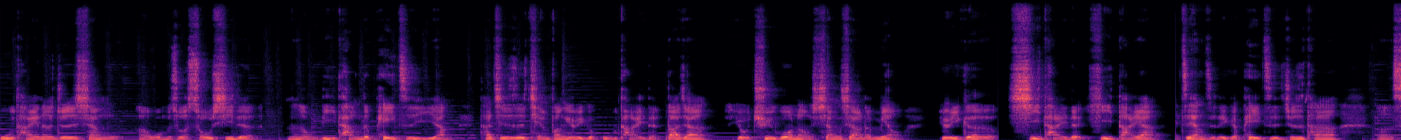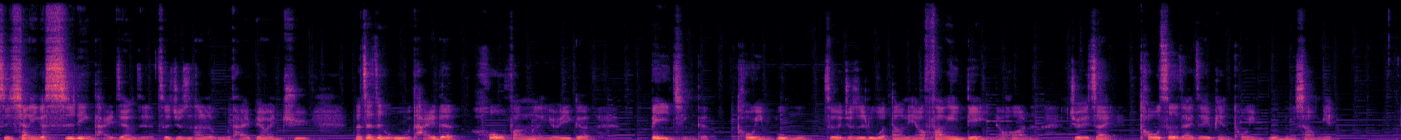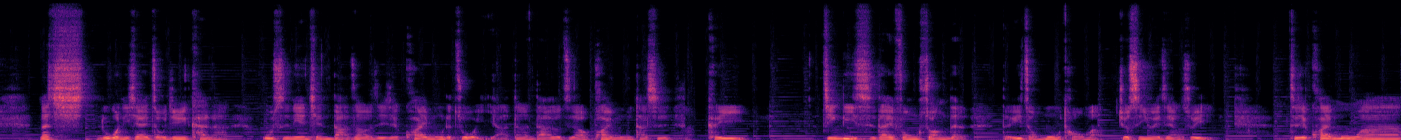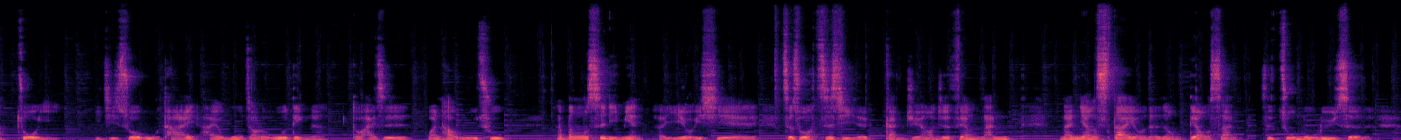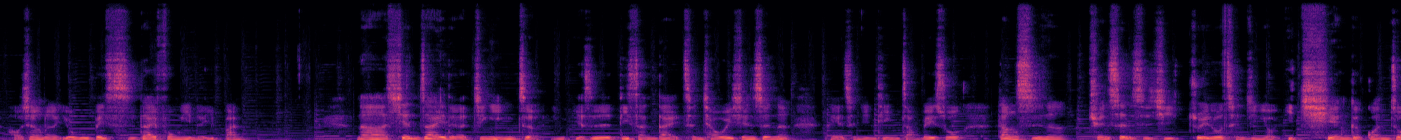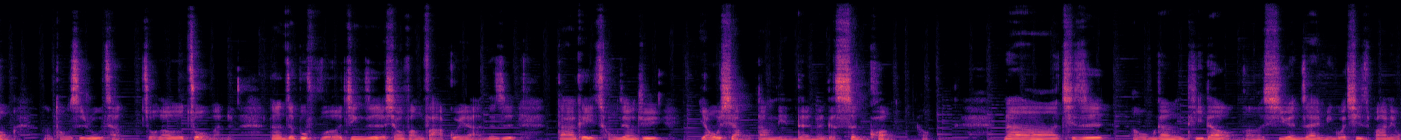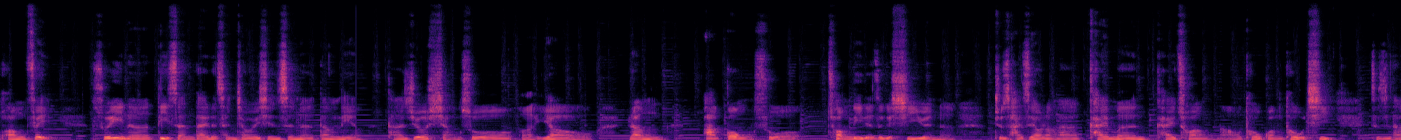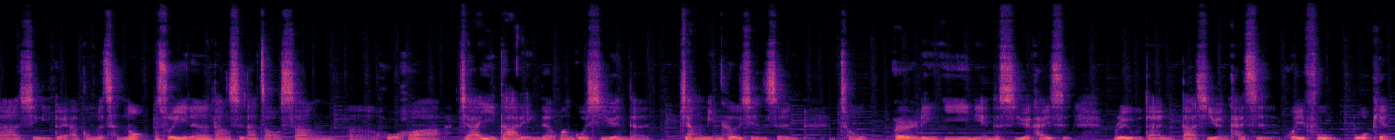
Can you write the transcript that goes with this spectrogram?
舞台呢就是像呃我们所熟悉的那种礼堂的配置一样，它其实是前方有一个舞台的。大家有去过那种乡下的庙，有一个戏台的戏台呀，这样子的一个配置，就是它呃是像一个司令台这样子的，这就是它的舞台表演区。那在这个舞台的后方呢，有一个背景的。投影布幕，这个就是如果当年要放映电影的话呢，就会在投射在这一片投影布幕上面。那如果你现在走进去看啊，五十年前打造的这些快木的座椅啊，当然大家都知道快木它是可以经历时代风霜的的一种木头嘛，就是因为这样，所以这些块木啊座椅，以及说舞台还有木造的屋顶呢，都还是完好如初。那办公室里面，呃，也有一些，这是我自己的感觉哈，就是非常南南洋 style 的那种吊扇，是祖母绿色的，好像呢，犹如被时代封印了一般。那现在的经营者，也是第三代陈乔威先生呢，他也曾经听长辈说，当时呢，全盛时期最多曾经有一千个观众啊同时入场，走道都坐满了。当然这不符合今日的消防法规啦，但是大家可以从这样去。遥想当年的那个盛况，好，那其实呃，我们刚刚提到，呃，戏院在民国七十八年荒废，所以呢，第三代的陈乔威先生呢，当年他就想说，呃，要让阿公所创立的这个戏院呢，就是还是要让他开门开窗，然后透光透气，这是他心里对阿公的承诺。所以呢，当时他找上呃，活化嘉义大林的万国戏院的江明鹤先生，从二零一一年的十月开始，瑞武丹大戏院开始恢复播片。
